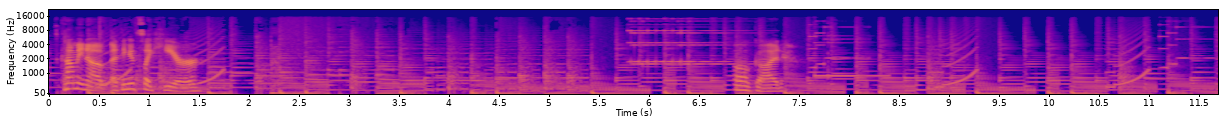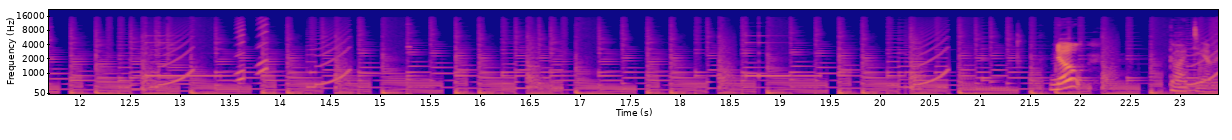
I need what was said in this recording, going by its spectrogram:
It's coming up. I think it's like here. Oh, God. Nope. God damn it.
